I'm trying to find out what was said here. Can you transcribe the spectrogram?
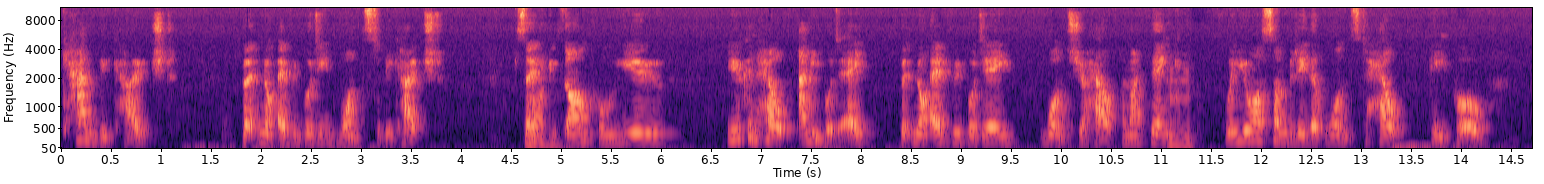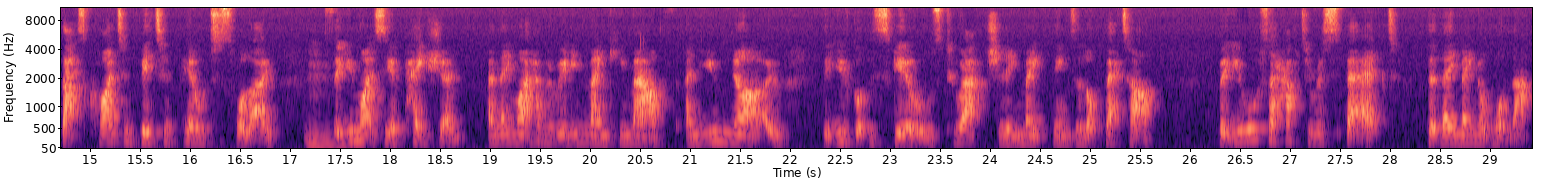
can be coached, but not everybody wants to be coached. So, Right. for example, you you can help anybody, but not everybody wants your help. And I think hmm. when you are somebody that wants to help people, that's quite a bitter pill to swallow. Hmm. So you might see a patient and they might have a really manky mouth, and you know that you've got the skills to actually make things a lot better. But you also have to respect that they may not want that.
